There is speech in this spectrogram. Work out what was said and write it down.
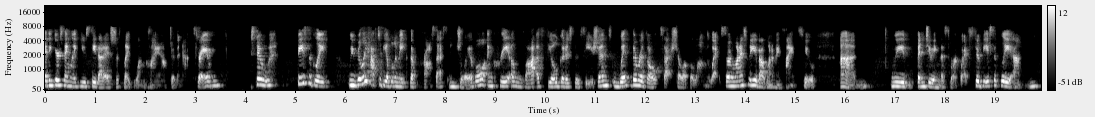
I think you're saying like you see that it's just like one client after the next, right? So basically, we really have to be able to make the process enjoyable and create a lot of feel good associations with the results that show up along the way. So I want to tell you about one of my clients who um, we've been doing this work with. So basically, um,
